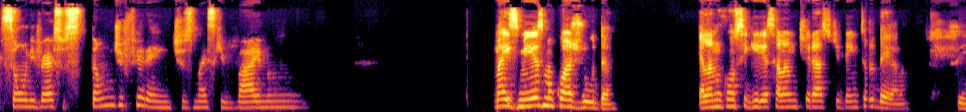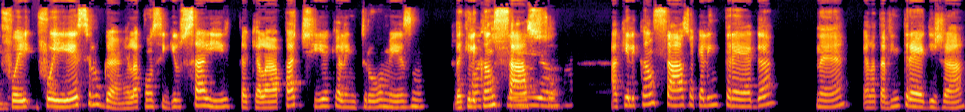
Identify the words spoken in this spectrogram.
são universos tão diferentes, mas que vai num, mas mesmo com ajuda, ela não conseguiria se ela não tirasse de dentro dela. Sim. Foi, foi esse lugar. Ela conseguiu sair daquela apatia que ela entrou mesmo, daquele apatia. cansaço, aquele cansaço, aquela entrega, né? Ela estava entregue já,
